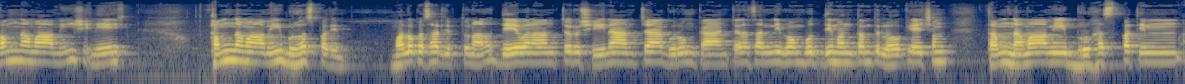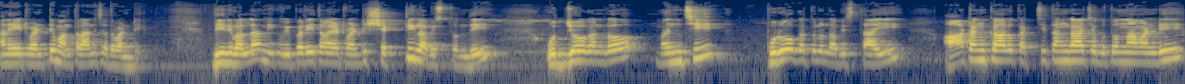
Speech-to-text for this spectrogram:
తం నమామి శనే తం నమామి బృహస్పతి. మరొకసారి చెప్తున్నాను. దేవనాంచ ఋషీనాంచ గురుంకాంచన సన్నిభం బుద్ధిమంతం త్రిలోకేశం తం నమామి బృహస్పతిం అనేటువంటి మంత్రాన్ని చదవండి. దీనివల్ల మీకు విపరీతమైనటువంటి శక్తి లభిస్తుంది. ఉద్యోగంలో మంచి పురోగతులు లభిస్తాయి. ఆటంకాలు ఖచ్చితంగా చెబుతున్నామండి.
